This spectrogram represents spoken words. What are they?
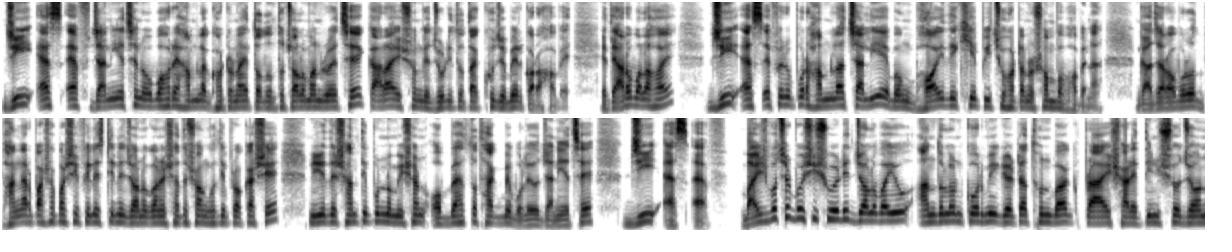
জিএসএফ জানিয়েছেন ওবহরে হামলা ঘটনায় তদন্ত চলমান রয়েছে। কারা এর সঙ্গে জড়িত তা খুঁজে বের করা হবে। এতে আরও বলা হয়, জিএসএফ এর উপর হামলা চালিয়ে এবং ভয় দেখিয়ে পিছু হটানো সম্ভব হবে না। গাজার অবরোধ ভাঙার পাশাপাশি ফিলিস্তিনি জনগণের সাথে সংহতি প্রকাশে নিজেদের শান্তিপূর্ণ মিশন অব্যাহত থাকবে বলেও জানিয়েছে জিএসএফ। বাইশ বছর বয়সী সুয়েডির জলবায়ু আন্দোলন কর্মী গ্রেটা থুনবার্গ প্রায় সাড়ে তিনশো জন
